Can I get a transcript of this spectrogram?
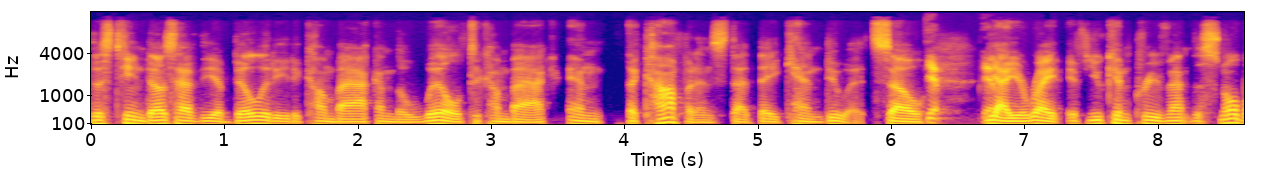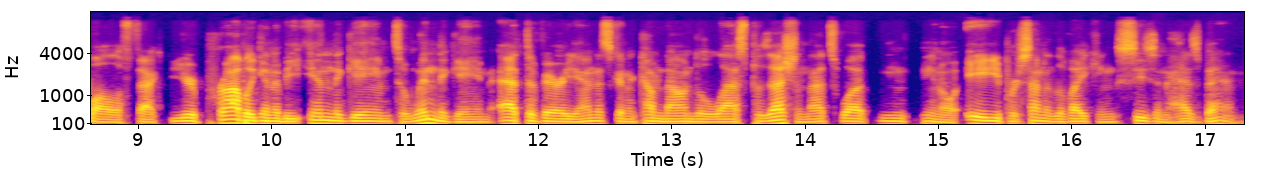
this team does have the ability to come back and the will to come back and the confidence that they can do it. So, yep, yep. yeah, you're right. If you can prevent the snowball effect, you're probably going to be in the game to win the game at the very end. It's going to come down to the last possession. That's what, you know, 80% of the Vikings season has been.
